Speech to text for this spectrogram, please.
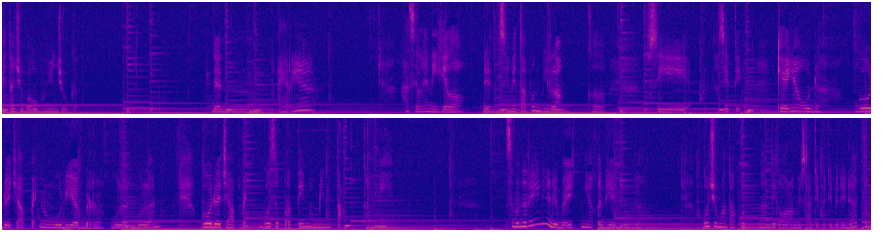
Minta coba hubungin juga. Dan akhirnya hasilnya nihil. Dan si Mita pun bilang ke si Siti kayaknya udah gue udah capek nunggu dia berbulan-bulan. Gue udah capek gue seperti meminta. Tapi sebenarnya ini ada baiknya ke dia juga. Gue cuma takut nanti kalau misalnya tiba-tiba dia dateng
